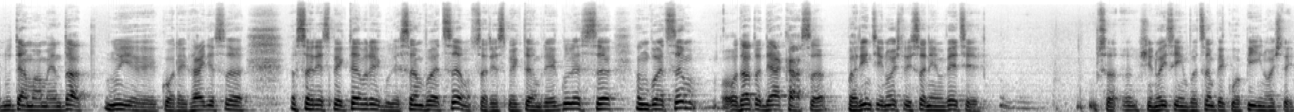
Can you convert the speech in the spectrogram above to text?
nu te-am amendat, nu e corect. Haide să, să respectăm regulile, să învățăm să respectăm regulile, să învățăm odată de acasă, părinții noștri să ne învețe să, și noi să învățăm pe copiii noștri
